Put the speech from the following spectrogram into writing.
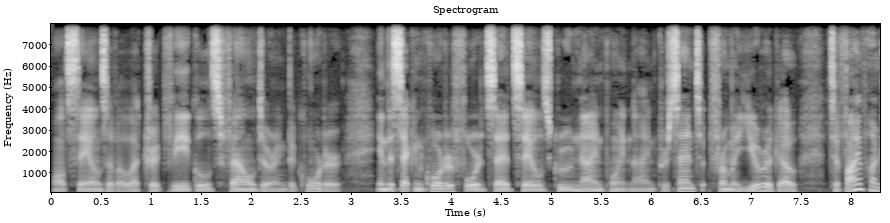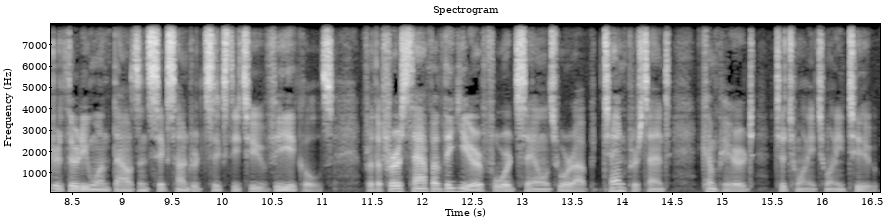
while sales of electric vehicles fell during the quarter. In the second quarter, Ford said sales grew 9.9% from a year ago to 531,662 vehicles. For the first half of the year, Ford sales were up 10% compared to 2022.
